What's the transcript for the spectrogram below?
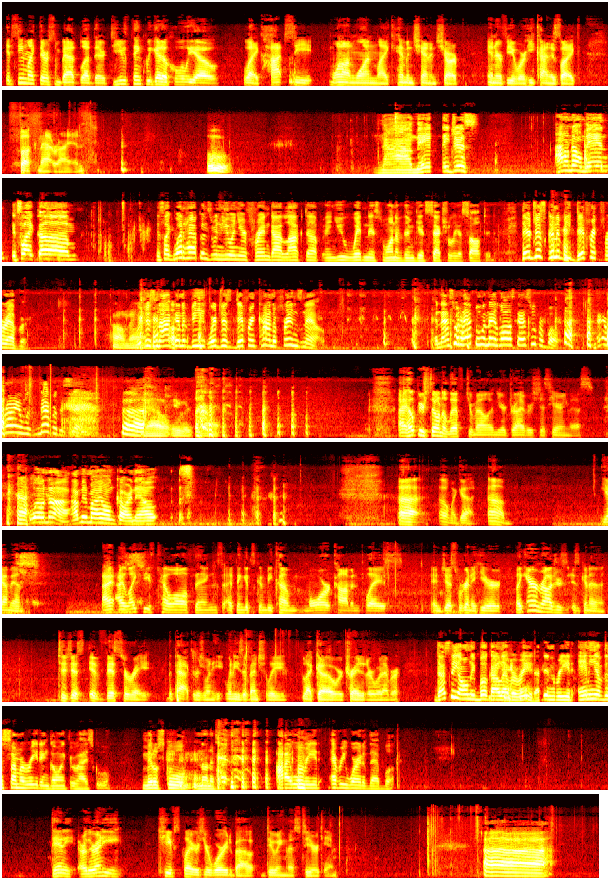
It seemed like there was some bad blood there. Do you think we get a Julio like hot seat one on one like him and Shannon Sharpe interview where he kind of is like, "Fuck Matt Ryan." Ooh. Nah, man. They just I don't know, man. It's like um it's like what happens when you and your friend got locked up and you witnessed one of them get sexually assaulted. They're just gonna be different forever. Oh man. We're just not gonna be we're just different kind of friends now. And that's what happened when they lost that Super Bowl. Matt Ryan was never the same. No, he was not. I hope you're still in a Lyft, Jamel, and your driver's just hearing this. Well, nah, I'm in my own car now. Uh, oh my god. Um, yeah, man. I, I like these tell-all things. I think it's going to become more commonplace, and just we're going to hear like Aaron Rodgers is going to to just eviscerate the Packers when he when he's eventually let go or traded or whatever. That's the only book I'll ever read. I didn't read any of the summer reading going through high school, middle school, none of it. I will read every word of that book. Danny, are there any Chiefs players you're worried about doing this to your team? Uh,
